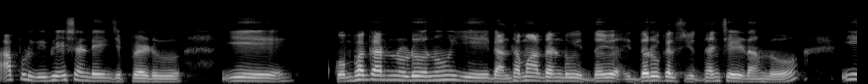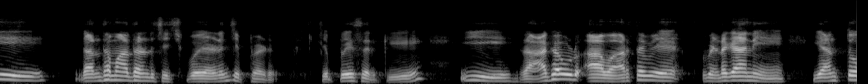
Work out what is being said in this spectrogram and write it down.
అప్పుడు విభీషణుడు ఏం చెప్పాడు? ఈ కుంభకర్ణుడును ఈ గంధమాదండు ఇద్దరు ఇద్దరూ కలిసి యుద్ధం చేయడంలో ఈ గంధమాదండు చచ్చిపోయాడని చెప్పాడు. చెప్పేసరికి ఈ రాఘవుడు ఆ వార్త వినగానే ఎంతో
